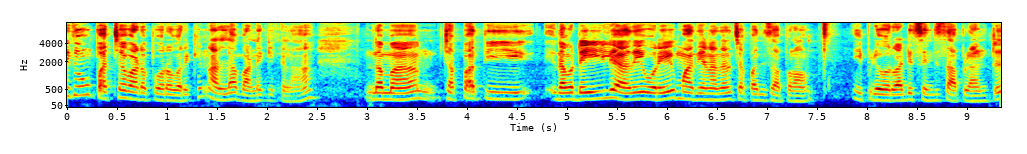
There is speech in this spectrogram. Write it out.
இதுவும் பச்சை வடை போகிற வரைக்கும் நல்லா வணக்கிக்கலாம். நம்ம சப்பாத்தி நம்ம டெய்லி அதே ஒரே மாதிரியான தானே சப்பாத்தி சாப்பிட்றோம். இப்படி ஒரு வாட்டி செஞ்சு சாப்பிட்லான்ட்டு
